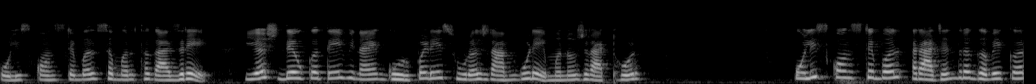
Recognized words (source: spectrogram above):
police constable Samarth Gajare Yash Devkate Vinayak Ghorpade Suraj Ramgude Manoj Rathod police constable Rajendra Gavekar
